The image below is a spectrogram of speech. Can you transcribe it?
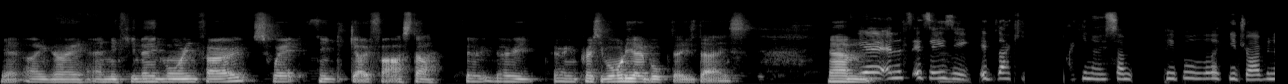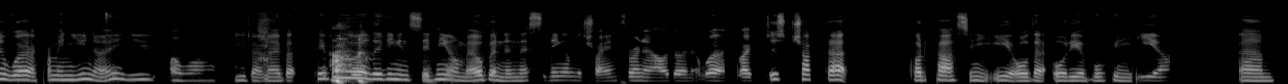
Yeah, I agree. And if you need more info, sweat, think, go faster. Very, very, very impressive audio book these days. Um, Yeah, and it's it's easy. It's like like you know, some people like you're driving to work. I mean, you know, you oh well, you don't know, but people who are living in Sydney or Melbourne and they're sitting on the train for an hour going to work, like just chuck that podcast in your ear or that audio book in your ear. Um,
